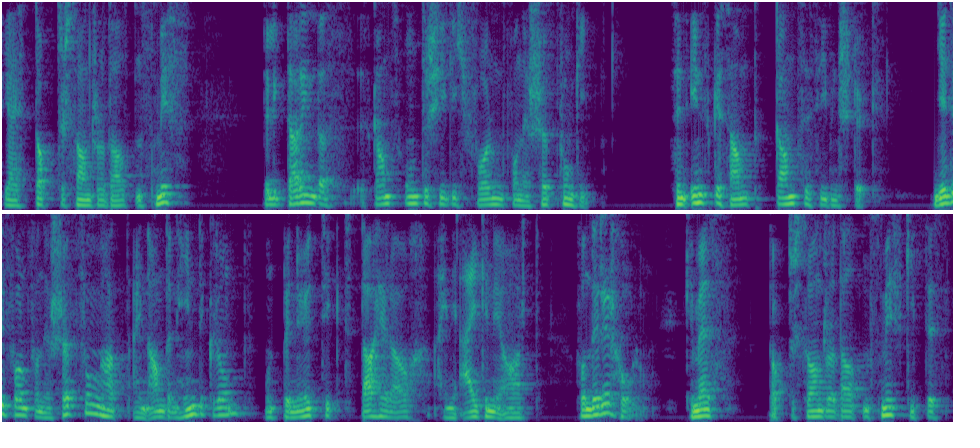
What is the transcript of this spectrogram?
die heißt Dr. Sandra Dalton Smith, der liegt darin, dass es ganz unterschiedliche Formen von Erschöpfung gibt. Es sind insgesamt ganze sieben Stück. Jede Form von Erschöpfung hat einen anderen Hintergrund und benötigt daher auch eine eigene Art von der Erholung. Gemäß Dr. Sandra Dalton Smith gibt es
